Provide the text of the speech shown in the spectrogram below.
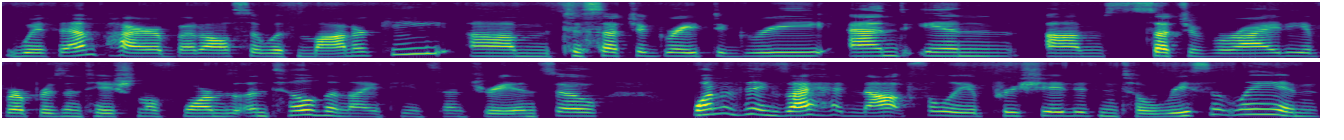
with empire, but also with monarchy um, to such a great degree and in um, such a variety of representational forms until the 19th century. And so, one of the things I had not fully appreciated until recently, and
